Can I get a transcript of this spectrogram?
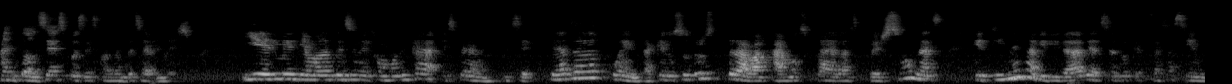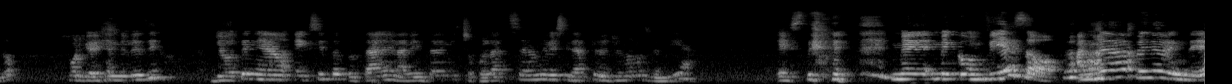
Entonces, pues es cuando empecé a vender. Y él me llamó la atención y dijo, Mónica, espérame, dice, ¿te has dado cuenta que nosotros trabajamos para las personas que tienen la habilidad de hacer lo que estás haciendo? Porque déjenme les digo, yo tenía éxito total en la venta de mis chocolates en la universidad, pero yo no los vendía. Este, me, me, confieso, a mí me daba pena vender,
